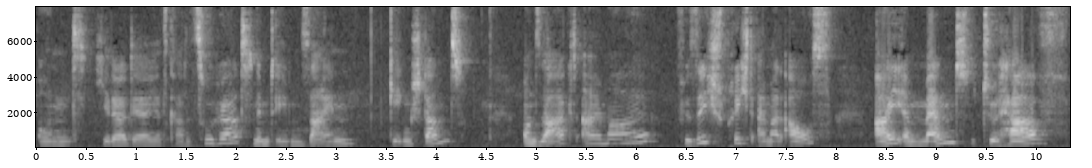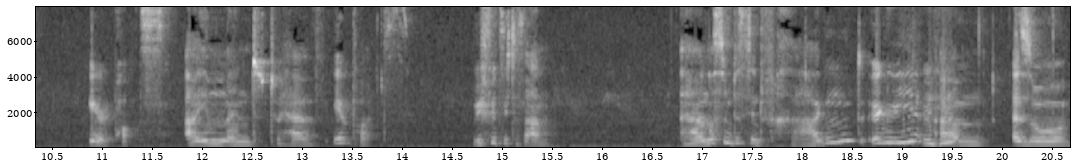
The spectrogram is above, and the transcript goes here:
und jeder, der jetzt gerade zuhört, nimmt eben seinen Gegenstand und sagt einmal für sich, spricht einmal aus, I am meant to have earpods. I am meant to have earpods. Wie fühlt sich das an? Äh, noch so ein bisschen fragend irgendwie. Mhm. Ähm, also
